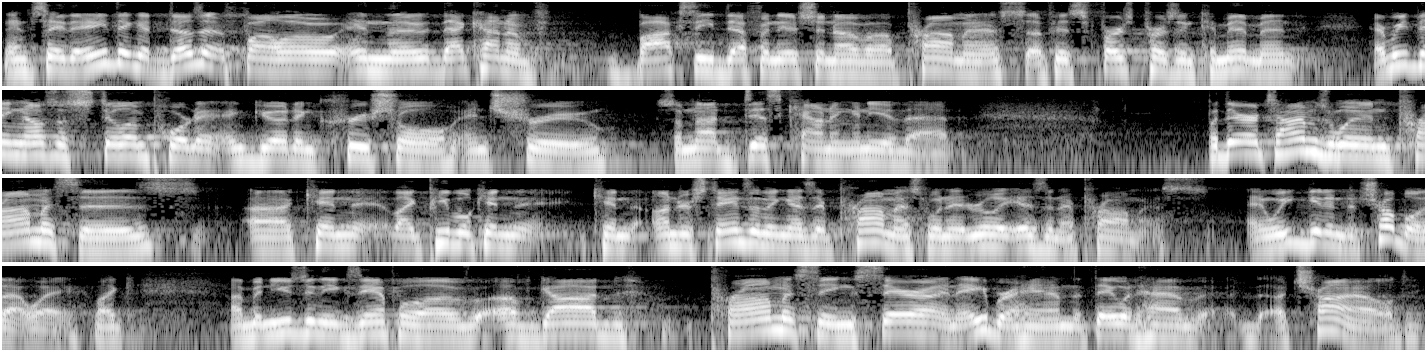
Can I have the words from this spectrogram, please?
and say that anything that doesn't follow in the, that kind of boxy definition of a promise, of his first person commitment, everything else is still important and good and crucial and true. So I'm not discounting any of that. But there are times when promises uh, can, like people can can understand something as a promise when it really isn't a promise, and we can get into trouble that way. Like I've been using the example of of God promising Sarah and Abraham that they would have a child,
